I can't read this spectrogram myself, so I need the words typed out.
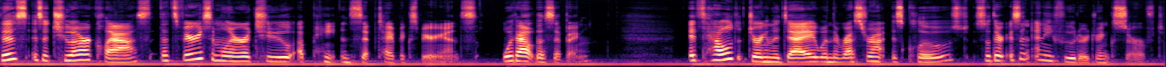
This is a two hour class that's very similar to a paint and sip type experience, without the sipping. It's held during the day when the restaurant is closed, so there isn't any food or drinks served.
